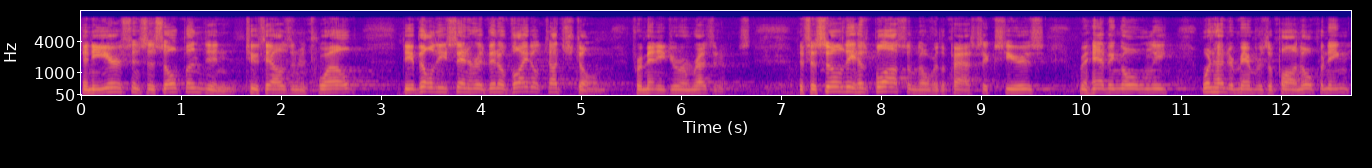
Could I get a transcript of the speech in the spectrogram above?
In the years since it's opened in 2012, the Ability Centre has been a vital touchstone for many Durham residents. The facility has blossomed over the past six years from having only 100 members upon opening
